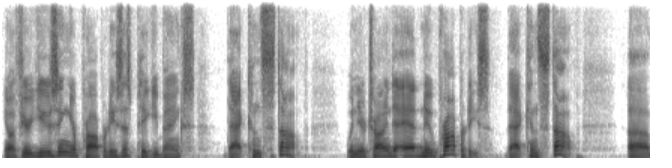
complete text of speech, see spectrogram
You know, if you're using your properties as piggy banks, that can stop. When you're trying to add new properties, that can stop. Uh,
